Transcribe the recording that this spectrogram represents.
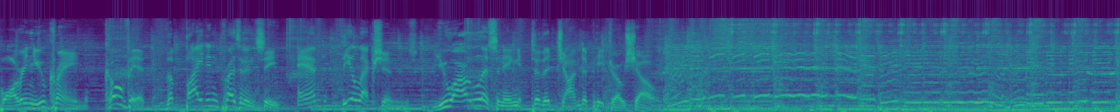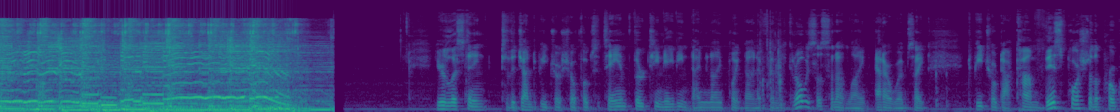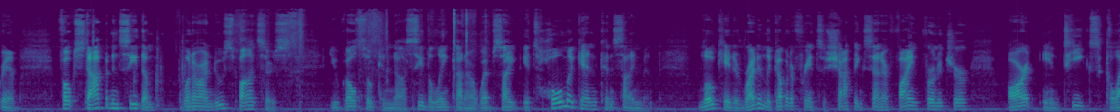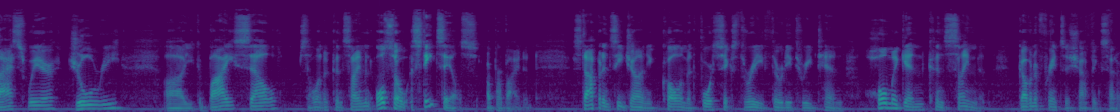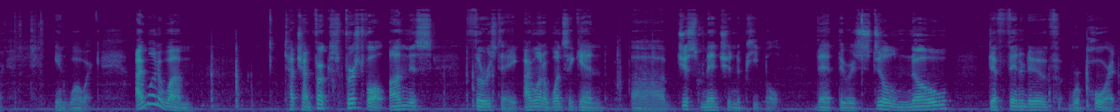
war in Ukraine, COVID, the Biden presidency, and the elections. You are listening to The John DePetro Show. You're listening to the John DePetro Show, folks. It's AM 1380, 99.9 FM. You can always listen online at our website, depetro.com. This portion of the program, folks, stop it and see them. One of our new sponsors. You also can uh, see the link on our website. It's Home Again Consignment, located right in the Governor Francis Shopping Center. Fine furniture, art, antiques, glassware, jewelry. Uh, you can buy, sell, sell on a consignment. Also, estate sales are provided. Stop it and see John. You can call him at 463 3310. Home Again Consignment, Governor Francis Shopping Center in Warwick. I want to um, touch on, first, first of all, on this Thursday, I want to once again uh, just mention to people that there is still no definitive report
